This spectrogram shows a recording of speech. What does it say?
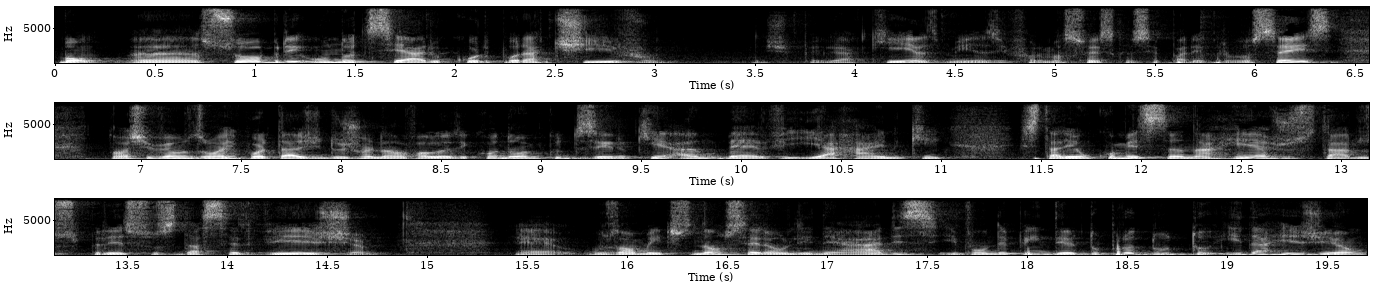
Bom, uh, sobre o noticiário corporativo, Deixa eu pegar aqui as minhas informações que eu separei para vocês. Nós tivemos uma reportagem do jornal Valor Econômico dizendo que a Ambev e a Heineken estariam começando a reajustar os preços da cerveja. É, os aumentos não serão lineares e vão depender do produto e da região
